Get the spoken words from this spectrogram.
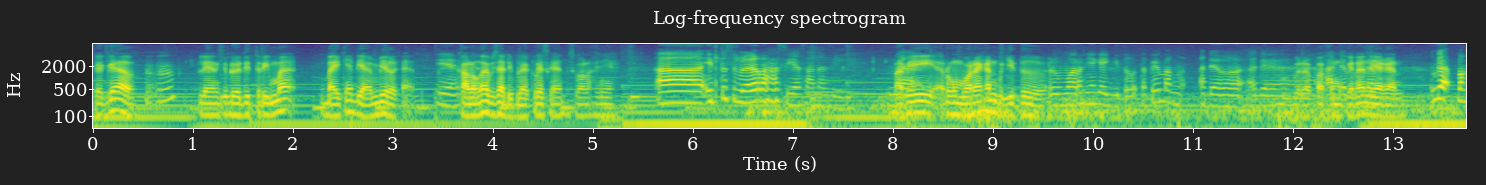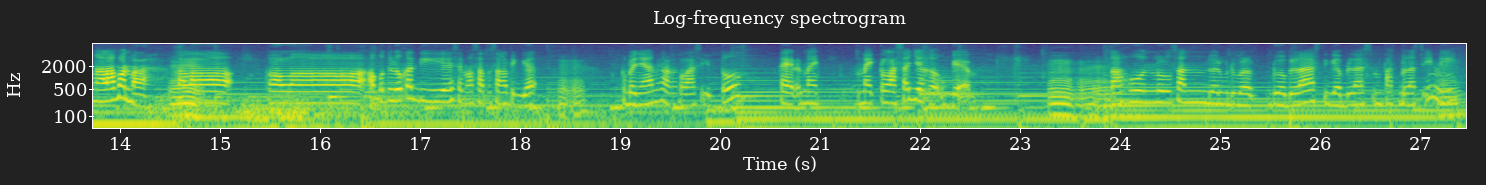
gagal, mm-mm. pilihan kedua diterima, baiknya diambil kan. Iya. Kalau nggak bisa di blacklist kan sekolahnya. Eh, itu sebenarnya rahasia sana sih Tapi rumornya kan begitu. rumornya kayak gitu tapi emang ada ada Beberapa ada kemungkinan ya beberapa- kan. enggak pengalaman malah Hmm. kalau kalau aku dulu kan di SMA 1 sama 3 Mm-mm. kebanyakan kakak kelas itu kayak naik naik kelas aja ke UGM Mhm. tahun lulusan 2012 13 14 ini Hmm.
